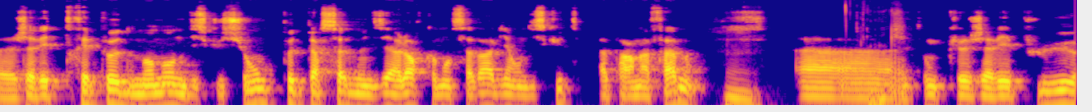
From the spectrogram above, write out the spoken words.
Euh, j'avais très peu de moments de discussion. Peu de personnes me disaient alors comment ça va, viens on discute, à part ma femme. Hmm. Euh, donc euh, j'avais plus,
